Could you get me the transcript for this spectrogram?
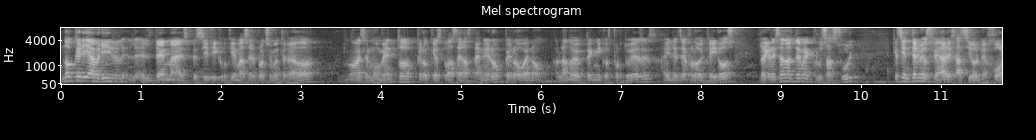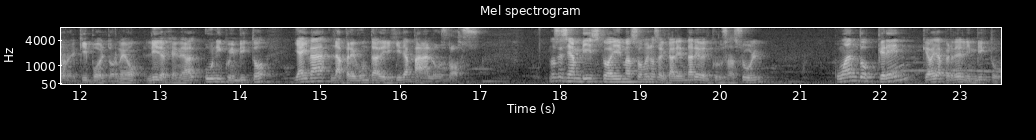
no quería abrir el, el tema específico, quién va a ser el próximo entrenador. No es el momento, creo que esto va a ser hasta enero, pero bueno, hablando de técnicos portugueses, ahí les dejo lo de Queiroz. Regresando al tema de Cruz Azul, que sí en términos generales ha sido el mejor equipo del torneo, líder general, único invicto. Y ahí va la pregunta dirigida para los dos. No sé si han visto ahí más o menos el calendario del Cruz Azul. ¿Cuándo creen que vaya a perder el invicto?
